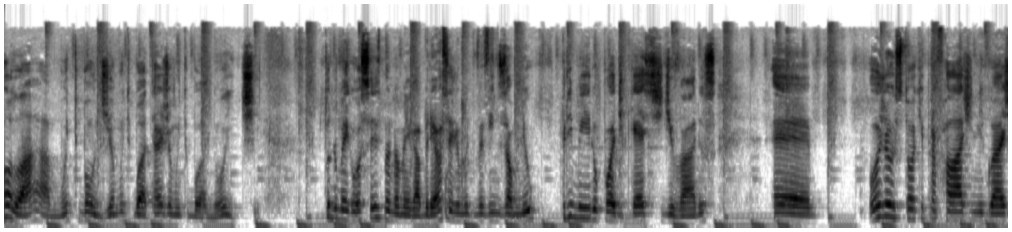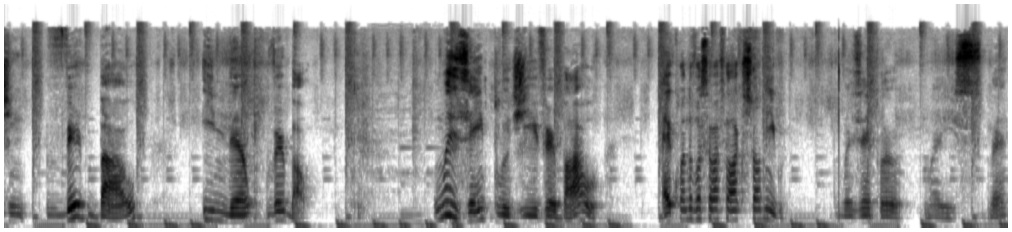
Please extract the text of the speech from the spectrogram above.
Olá, muito bom dia, muito boa tarde, muito boa noite. Tudo bem com vocês? Meu nome é Gabriel, sejam muito bem-vindos ao meu primeiro podcast de vários. É... Hoje eu estou aqui para falar de linguagem verbal e não verbal. Um exemplo de verbal é quando você vai falar com seu amigo. Um exemplo mais, né?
